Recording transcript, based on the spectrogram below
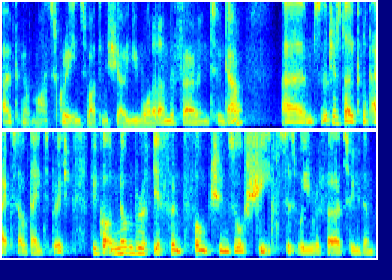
open up my screen so I can show you what I'm referring to now. Um, so we'll just open up Excel Data Bridge. We've got a number of different functions or sheets as we refer to them.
